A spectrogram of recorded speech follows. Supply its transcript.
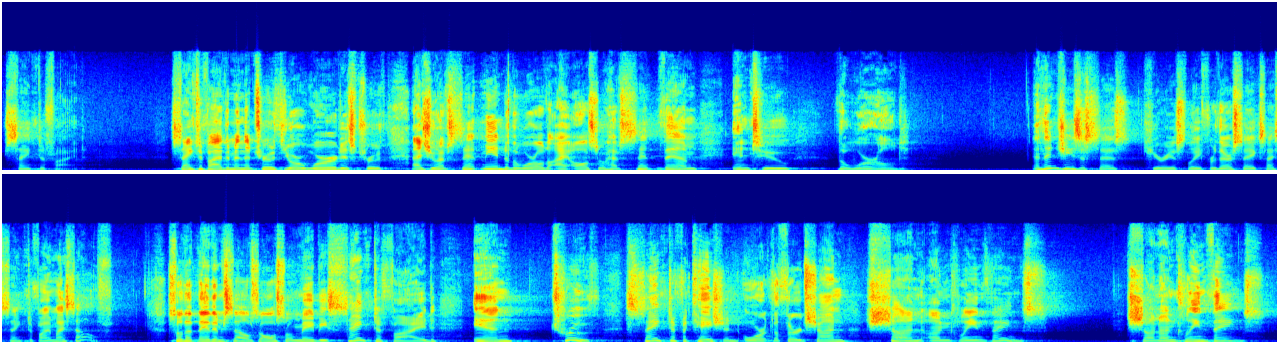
sanctified. Sanctify them in the truth. Your word is truth. As you have sent me into the world, I also have sent them into the world. And then Jesus says, curiously, for their sakes I sanctify myself, so that they themselves also may be sanctified in truth. Sanctification, or the third shun, shun unclean things. Shun unclean things.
